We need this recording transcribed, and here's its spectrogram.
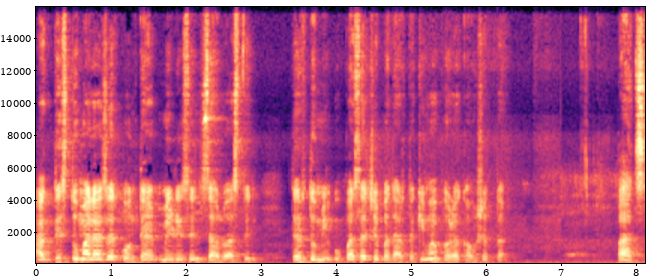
अगदीच तुम्हाला जर कोणत्या मेडिसिन्स चालू असतील तर तुम्ही उपवासाचे पदार्थ किंवा फळं खाऊ शकता. पाच.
